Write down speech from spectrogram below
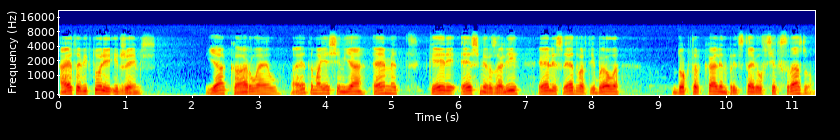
а это Виктория и Джеймс. Я Карлайл, а это моя семья — Эммет, Керри, Эсми, Розали, Элис, Эдвард и Белла». Доктор Каллен представил всех сразу,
